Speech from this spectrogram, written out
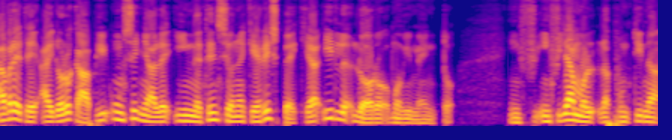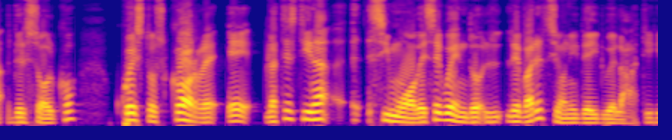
avrete ai loro capi un segnale in tensione che rispecchia il loro movimento. Inf- infiliamo la puntina del solco, questo scorre e la testina eh, si muove seguendo le variazioni dei due lati.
